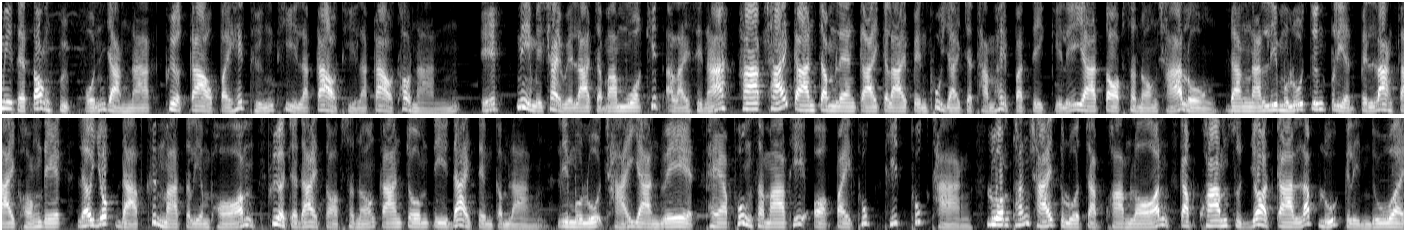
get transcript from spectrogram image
มีแต่ต้องฝึกฝนอย่างหนัก เพื่อก้าวไปให้ถึงทีละก้าวทีละก้าวเท่านั้น เอ๊ะ นี่ไม่ใช่เวลาจะมามัวคิดอะไรสินะ หากใช้การจำแรงกายกลายเป็นผู้ใหญ่จะทำให้ปฏิกิริยาตอบสนองช้าลง ดังนั้นริมูรุจึงเปลี่ยนเป็นร่างกายของเด็ก แล้วยกดาบขึ้นมาเตรียมพร้อม เพื่อจะได้ตอบสนองการโจมตีได้เต็มกำลังริมูรุใช้ยานเวท แผ่พุ่งสมาธิออกไปทุกทิศทุกทาง รวมทั้งใช้ตรวจจับความร้อน กับความสุดยอดการรับรู้กลิ่นด้วย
